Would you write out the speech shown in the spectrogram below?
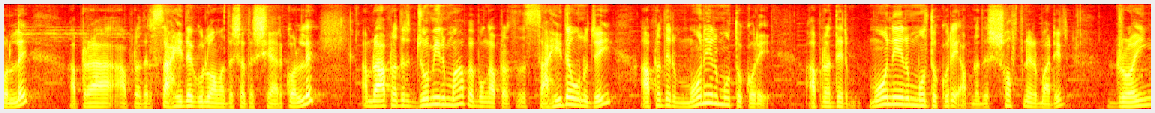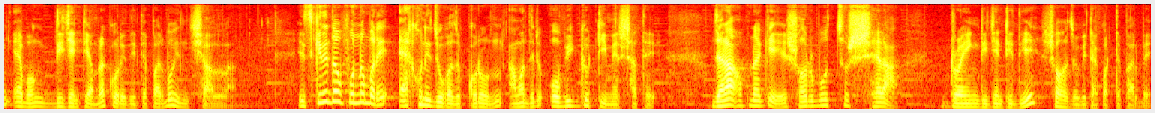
করলে, আপনারা আপনাদের চাহিদাগুলো আমাদের সাথে শেয়ার করলে, আমরা আপনাদের জমির মাপ এবং আপনাদের চাহিদা অনুযায়ী আপনাদের মনের মতো করে, আপনাদের মনের মতো করে আপনাদের স্বপ্নের বাড়ির ড্রয়িং এবং ডিজাইনটি আমরা করে দিতে পারব ইনশাল্লাহ স্ক্রিনে দেওয়া ফোন নম্বরে এখনই যোগাযোগ করুন আমাদের অভিজ্ঞ টিমের সাথে। যারা আপনাকে সর্বোচ্চ সেরা ড্রয়িং ডিজাইনটি দিয়ে সহযোগিতা করতে পারবে।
